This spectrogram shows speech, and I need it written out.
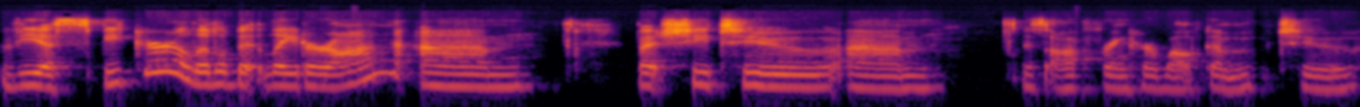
via speaker a little bit later on, um, but she too um, is offering her welcome to,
